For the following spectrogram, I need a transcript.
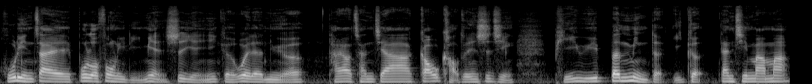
胡玲在《菠萝凤梨》里面是演一个为了女儿。她要参加高考这件事情，疲于奔命的一个单亲妈妈。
